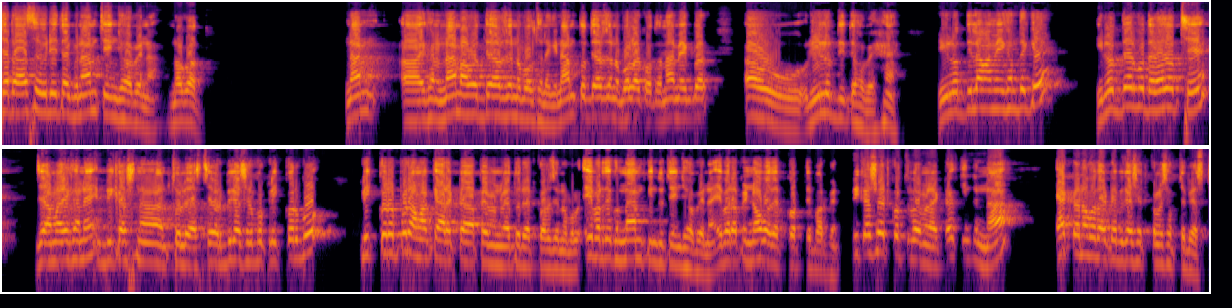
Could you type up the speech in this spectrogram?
যেটা আছে ওইটাই থাকবে। নাম চেঞ্জ হবে না। নগদ। নাম এখানে নাম আবার দেওয়ার জন্য বলছে নাকি? নাম তো দেওয়ার জন্য বলার কথা। নাম একবার, ও রিলোড দিতে হবে। হ্যাঁ। রিলোড দিলাম আমি এখান থেকে। রিলোড দেওয়ার পর দেখা যাচ্ছে যে আমার এখানে বিকাশ না চলে আসছে। এবার বিকাশের উপর ক্লিক করব। ক্লিক করার পর আমাকে আরেকটা পেমেন্ট মেথড অ্যাড করার জন্য বলো। এবার দেখুন, নাম কিন্তু চেঞ্জ হবে না। এবার আপনি নগদ অ্যাড করতে পারবেন। বিকাশ অ্যাড করতে পারবেন একটা, কিন্তু না, একটা নগদ একটা বিকাশ অ্যাড করলে সবচেয়ে বেস্ট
